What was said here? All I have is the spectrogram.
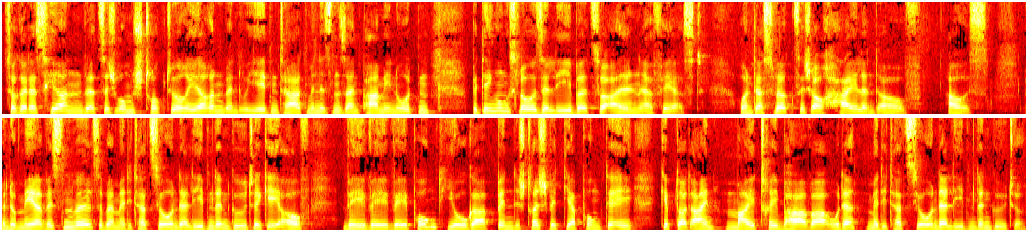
Sogar das Hirn wird sich umstrukturieren, wenn du jeden Tag mindestens ein paar Minuten bedingungslose Liebe zu allen erfährst. Und das wirkt sich auch heilend auf, aus. Wenn du mehr wissen willst über Meditation der liebenden Güte, geh auf www.yoga-vidya.de, gib dort ein Maitri Bhava oder Meditation der liebenden Güte.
